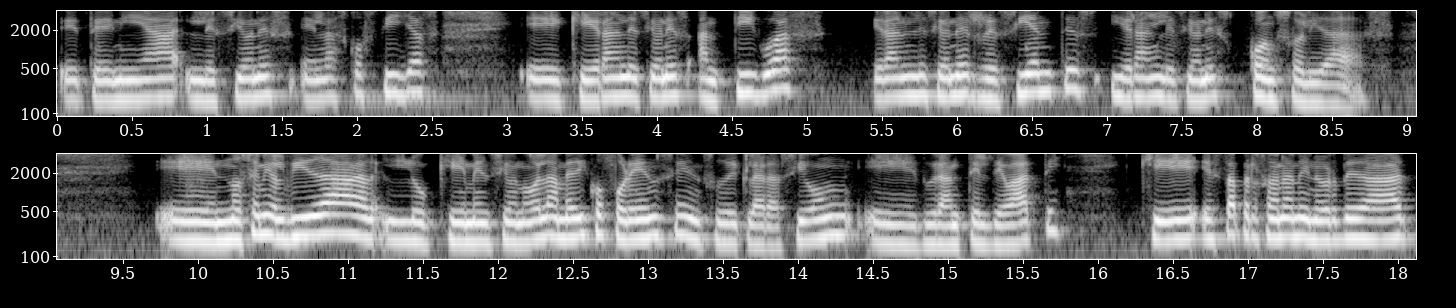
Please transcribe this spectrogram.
eh, tenía lesiones en las costillas, eh, que eran lesiones antiguas, eran lesiones recientes y eran lesiones consolidadas. Eh, no se me olvida lo que mencionó la médico forense en su declaración durante el debate, que esta persona menor de edad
